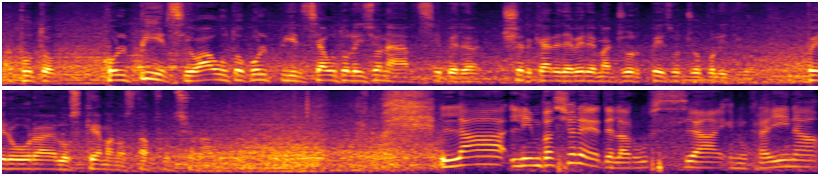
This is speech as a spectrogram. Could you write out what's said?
appunto colpirsi o autocolpirsi, autolesionarsi per cercare di avere maggior peso geopolitico. Per ora lo schema non sta funzionando. La, l'invasione della Russia in Ucraina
